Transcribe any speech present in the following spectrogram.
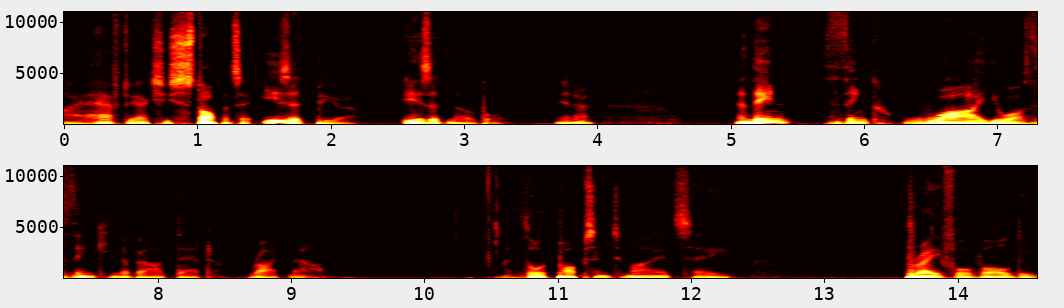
I have to actually stop and say, is it pure? Is it noble? You know? And then think why you are thinking about that right now. A thought pops into my head, say, pray for Valdu.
